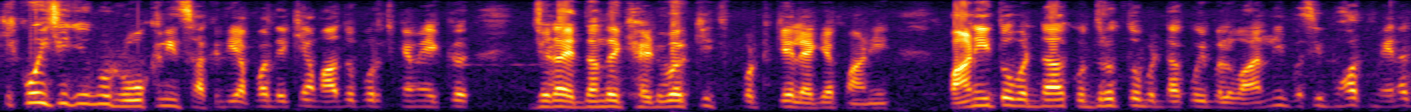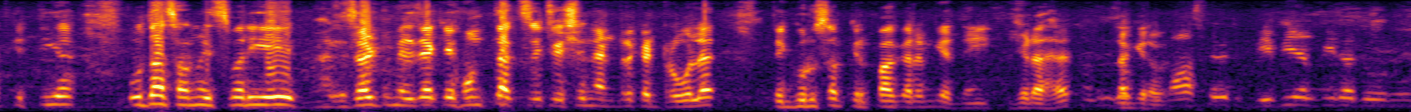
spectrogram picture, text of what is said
ਕਿ ਕੋਈ ਚੀਜ਼ ਉਹਨੂੰ ਰੋਕ ਨਹੀਂ ਸਕਦੀ। ਆਪਾਂ ਦੇਖਿਆ ਮਾਧੋਪੁਰ ਚ ਕਿਵੇਂ ਇੱਕ ਜਿਹੜਾ ਇਦਾਂ ਦਾ ਇੱਕ ਹੈਡਵਰਕ ਹੀ ਪੁੱਟ ਕੇ ਲੈ ਗਿਆ ਪਾਣੀ। ਪਾਣੀ ਤੋਂ ਵੱਡਾ ਕੁਦਰਤ ਤੋਂ ਵੱਡਾ ਕੋਈ ਬਲਵਾਨ ਨਹੀਂ। ਅਸੀਂ ਬਹੁਤ ਮਿਹਨਤ ਕੀਤੀ ਹੈ। ਉਹਦਾ ਸਾਨੂੰ ਇਸ ਵਾਰੀ ਇਹ ਰਿਜ਼ਲਟ ਮਿਲ ਰਿਹਾ ਕਿ ਹੁਣ ਤੱਕ ਸਿਚੁਏਸ਼ਨ ਅੰਡਰ ਕੰਟਰੋਲ ਹੈ ਤੇ ਗੁਰੂ ਸਾਹਿਬ ਕਿਰਪਾ ਕਰਨਗੇ ਇਦਾਂ ਹੀ ਜਿਹੜਾ ਹੈ ਲੱਗੇ ਰਹੋ। ਵਿੱਚ ਬੀਬੀਐਮਪੀ ਦਾ ਜੋ ਰੋਲ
